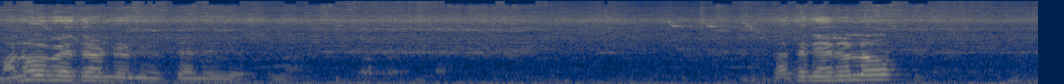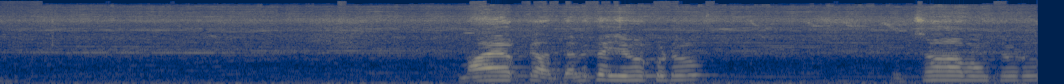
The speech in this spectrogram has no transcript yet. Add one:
మనోవేదనను నేను తెలియజేస్తున్నాను గత నెలలో మా యొక్క దళిత యువకుడు ఉత్సాహవంతుడు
